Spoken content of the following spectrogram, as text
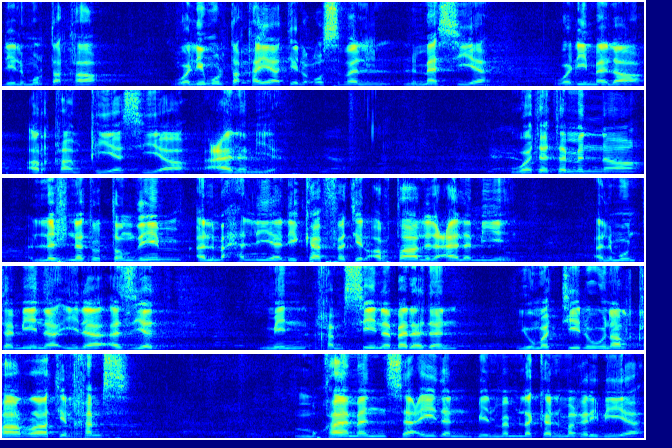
للملتقى ولملتقيات العصبة الماسية ولم لا أرقام قياسية عالمية. وتتمنى لجنة التنظيم المحلية لكافة الأبطال العالميين المنتمين إلى أزيد من خمسين بلدا يمثلون القارات الخمس مقاما سعيدا بالمملكة المغربية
